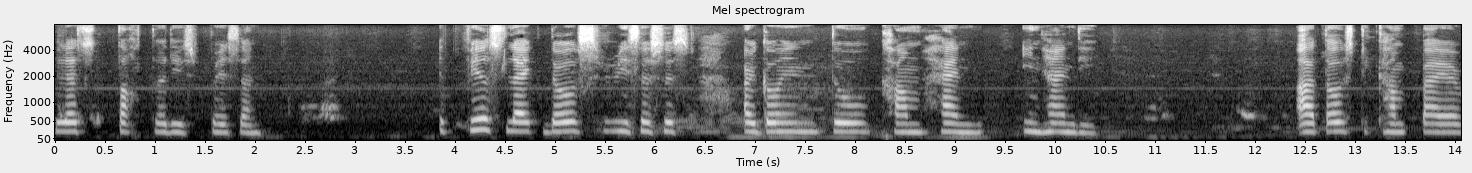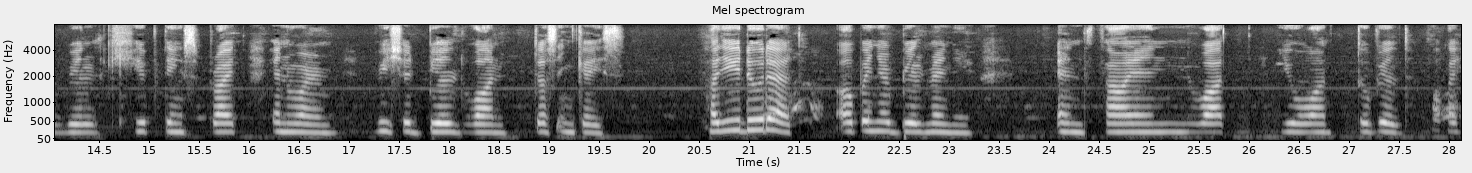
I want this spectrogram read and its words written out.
Let's talk to this person. It feels like those resources are going to come hand in handy. A toasty campfire will keep things bright and warm. We should build one just in case. How do you do that? Open your build menu and find what you want to build. Okay.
